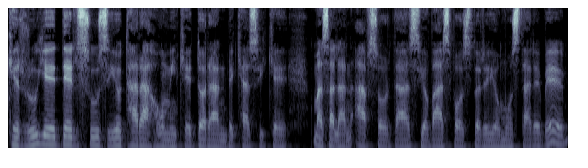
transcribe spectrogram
که روی دلسوزی و ترحمی که دارن به کسی که مثلا افسرده است یا وسواس داره یا مستربه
